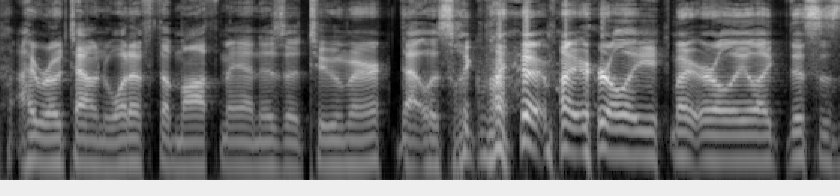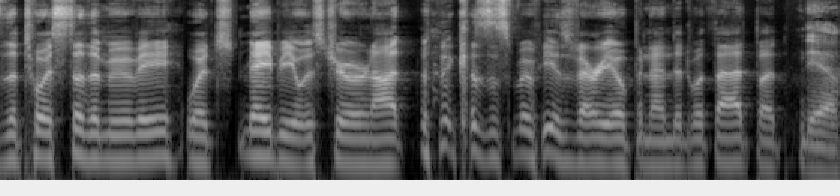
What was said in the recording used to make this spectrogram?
I wrote down, "What if the Mothman is a tumor?" That was like my my early my early like this is the twist of the movie, which maybe it was true or not because this movie is very open ended with that. But Yeah.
